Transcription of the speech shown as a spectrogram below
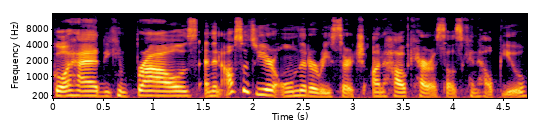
Go ahead, you can browse, and then also do your own little research on how carousels can help you.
